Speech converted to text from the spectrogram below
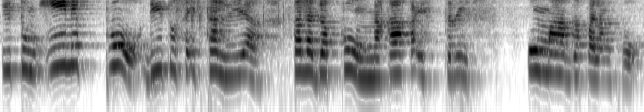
itong init po dito sa Italia, talaga pong nakaka-stress. Umaga pa lang po.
